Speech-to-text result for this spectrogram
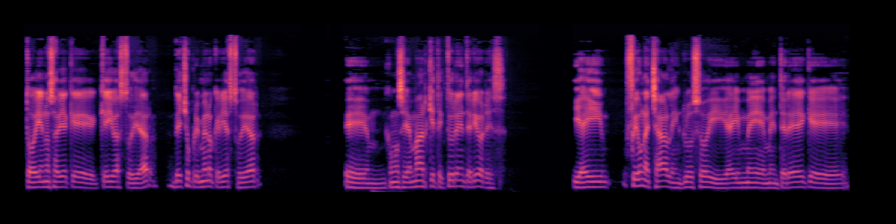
todavía no sabía qué, qué iba a estudiar. De hecho, primero quería estudiar, em, ¿cómo se llama? Arquitectura de interiores. Y ahí fui a una charla incluso y ahí me, me enteré de que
